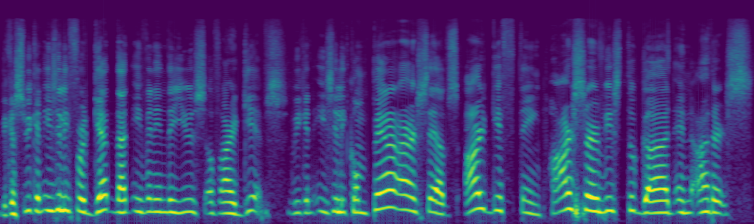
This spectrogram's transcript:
Because we can easily forget that even in the use of our gifts. We can easily compare ourselves, our gifting, our service to God and others.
